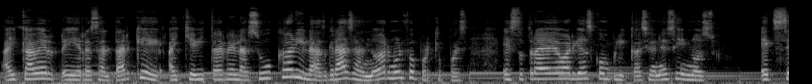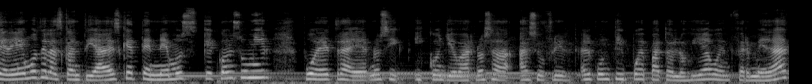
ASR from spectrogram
hay que eh, resaltar que hay que evitar el azúcar y las grasas, ¿no Arnulfo? Porque pues esto trae varias complicaciones y nos excedemos de las cantidades que tenemos que consumir puede traernos y, conllevarnos a, sufrir algún tipo de patología o enfermedad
